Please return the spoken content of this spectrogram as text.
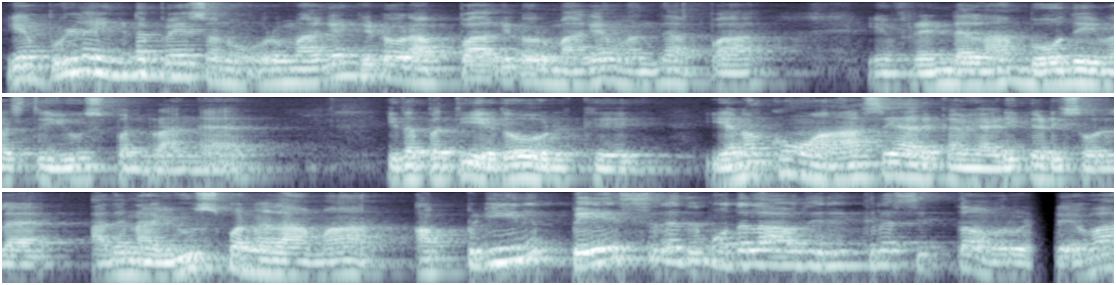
என் பிள்ளை என்கிட்ட பேசணும். ஒரு மகன் கிட்ட ஒரு அப்பா கிட்ட ஒரு மகன் வந்து அப்பா என் ஃப்ரெண்டெல்லாம் போதை வஸ்து யூஸ் பண்றாங்க. இதை பத்தி ஏதோ இருக்கு. எனக்கும் ஆசையா இருக்க அவன் அடிக்கடி சொல்ல. அதை நான் யூஸ் பண்ணலாமா அப்படின்னு பேசுறது முதலாவது இருக்கிற சித்தம் அவருடைய. வா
